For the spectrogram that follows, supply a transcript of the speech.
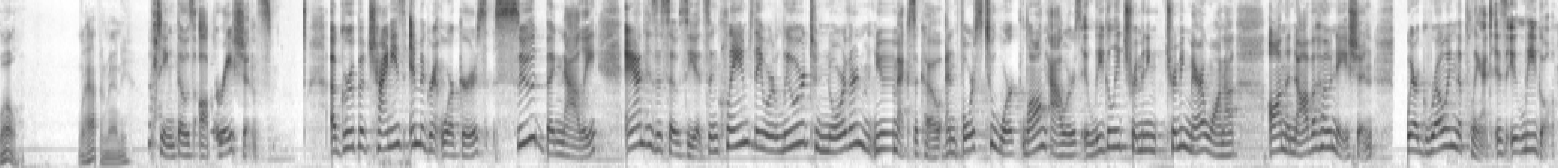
Whoa. What happened, Manndie? Those operations. A group of Chinese immigrant workers sued Benally and his associates and claimed they were lured to northern New Mexico and forced to work long hours illegally trimming, trimming marijuana on the Navajo Nation, where growing the plant is illegal.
